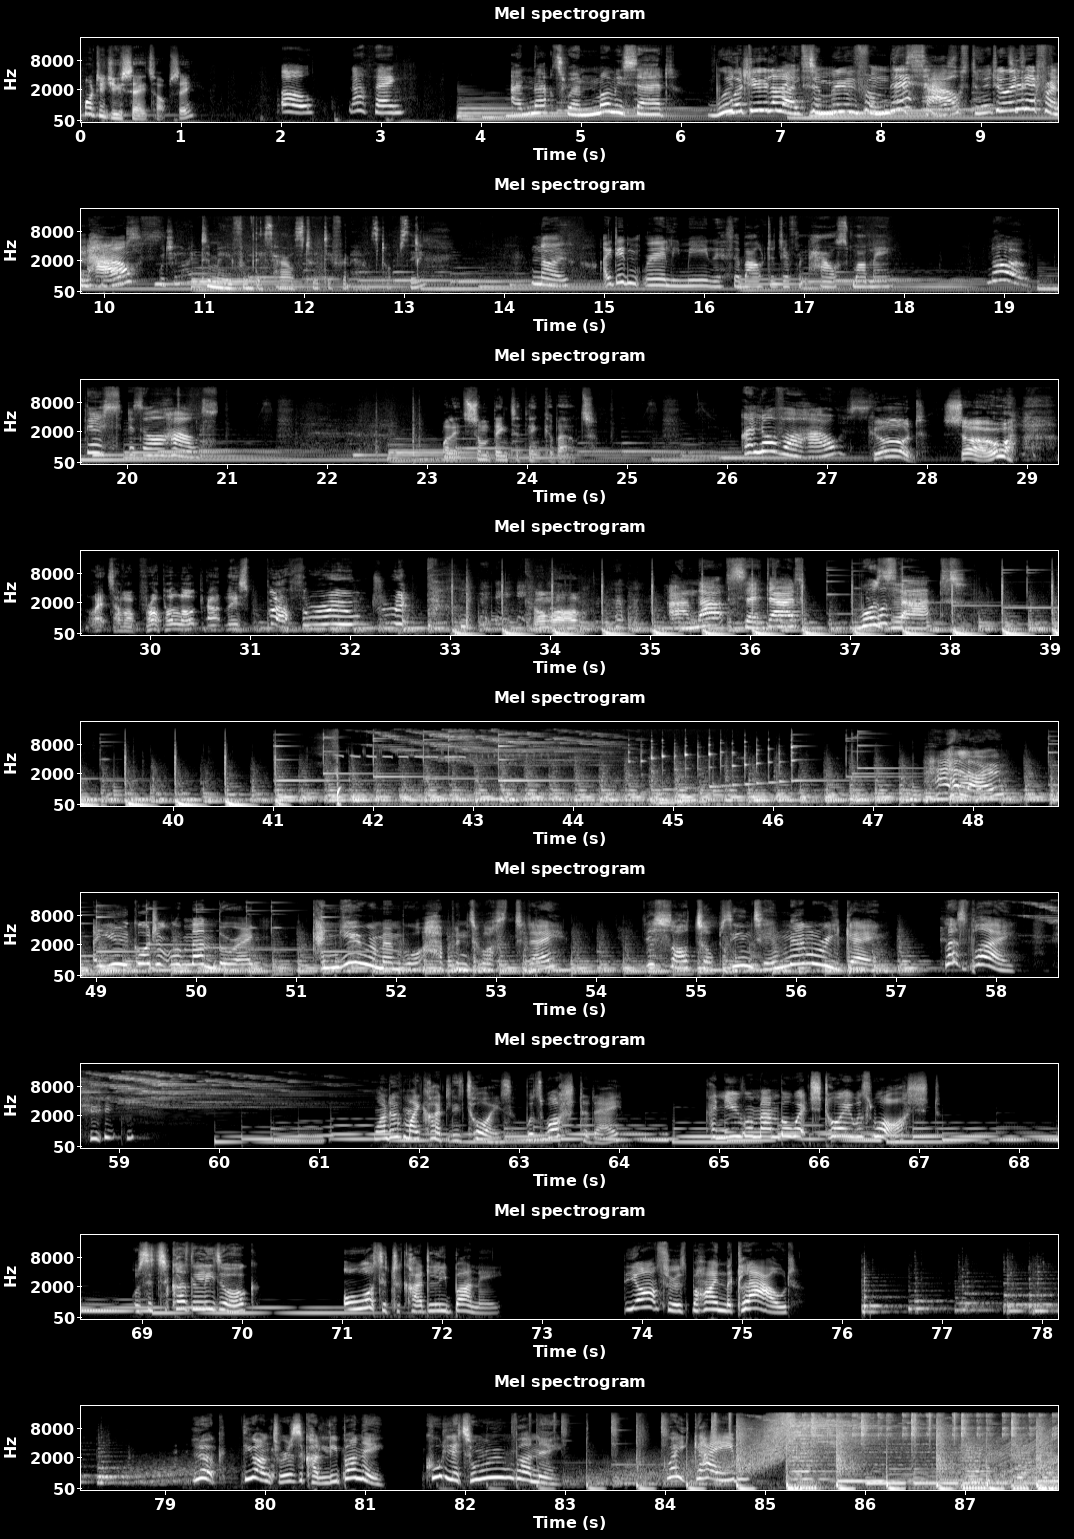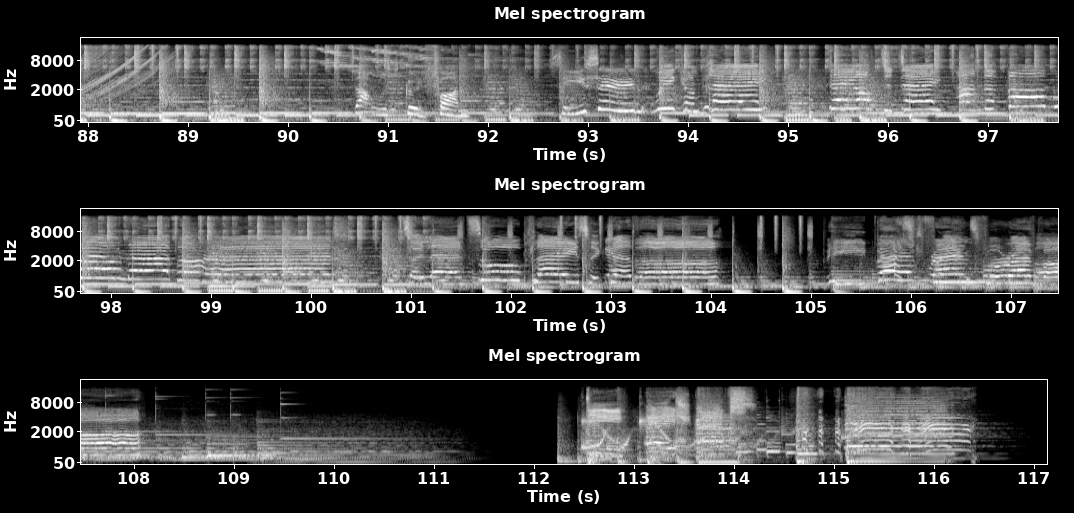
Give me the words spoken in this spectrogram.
What did you say, Topsy? Oh, nothing. And that's when Mummy said, Would, you like to move from this house to a, different house? Would you like to move from this house to a different house, Topsy? No, I didn't really mean this about a different house, Mummy. No, this is our house. Well, it's something to think about. I love our house. Good. So, let's have a proper look at this bathroom drip. Come on. And that, said Dad, was that. Hello. Are you good at remembering? Can you remember what happened to us today? This is our Topsy and Tim memory game. Let's play. One of my cuddly toys was washed today. Can you remember which toy was washed? Was it a cuddly dog? Or was it a cuddly bunny? The answer is behind the cloud. Look, the answer is a cuddly bunny called Little Moon Bunny. Great game! That was good fun you soon. We can play.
